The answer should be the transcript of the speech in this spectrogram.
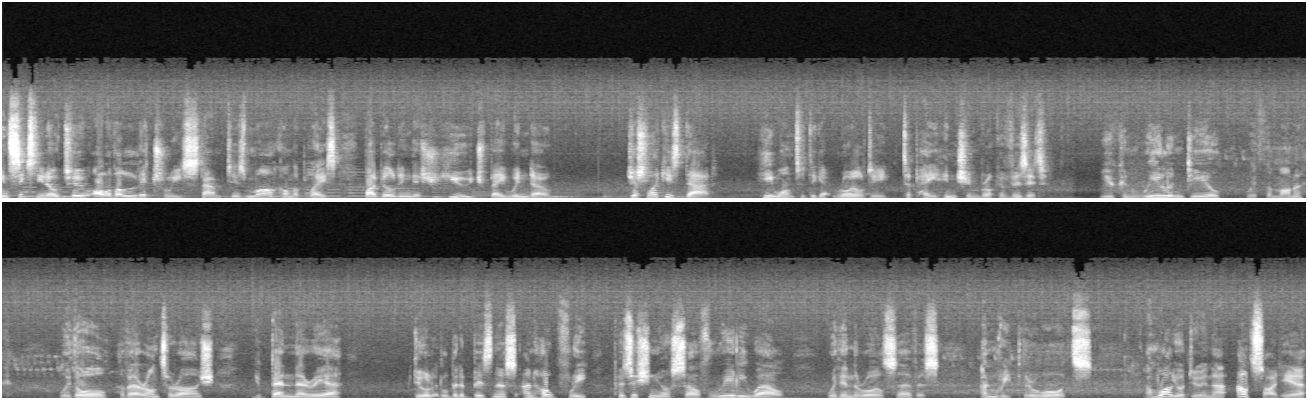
In 1602, Oliver literally stamped his mark on the place by building this huge bay window. Just like his dad, he wanted to get royalty to pay Hinchingbrooke a visit. You can wheel and deal with the monarch, with all of her entourage. You bend their ear, do a little bit of business, and hopefully position yourself really well within the royal service and reap the rewards. And while you're doing that, outside here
